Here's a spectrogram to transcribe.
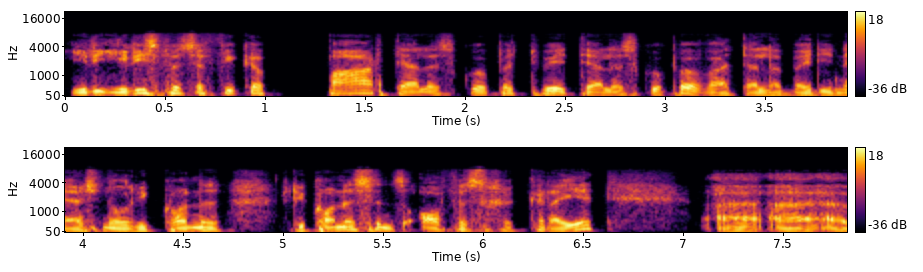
hierdie hierdie spesifieke paar teleskope, twee teleskope wat hulle by die National Recon Reconnaissance Office gekry het. Uh uh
